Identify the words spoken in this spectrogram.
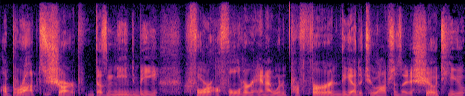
abrupt, sharp. Doesn't need to be for a folder, and I would have preferred the other two options I just showed to you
